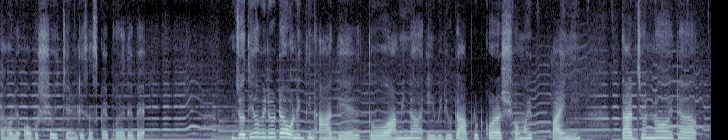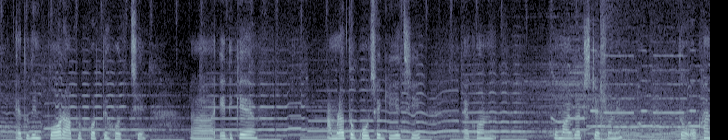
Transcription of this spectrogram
তাহলে অবশ্যই চ্যানেলটি সাবস্ক্রাইব করে দেবে। যদিও ভিডিওটা অনেক দিন আগের, তো আমি না এই ভিডিওটা আপলোড করার সময় পাইনি। তার জন্য এটা এতদিন পর আপলোড করতে হচ্ছে। এদিকে আমরা তো পৌঁছে গিয়েছি এখন কুমারঘাট স্টেশনে। তো ওখান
